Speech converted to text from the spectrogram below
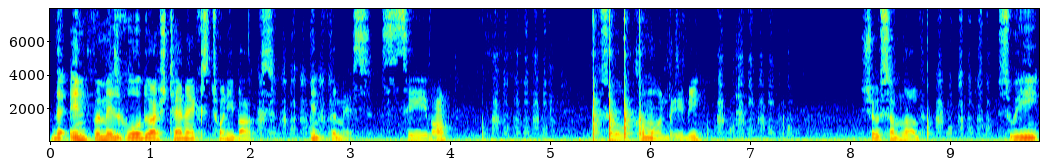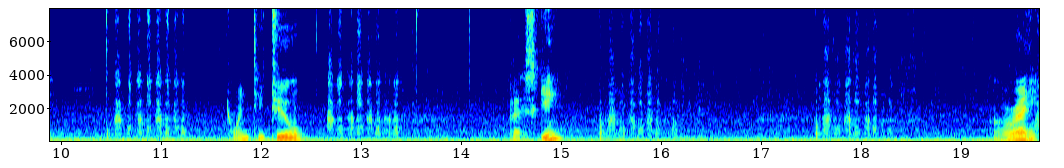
The infamous Gold Rush 10x 20 bucks. Infamous. Save Saver. So, come on, baby. Show some love. Sweet. 22. Pesky. Alright.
